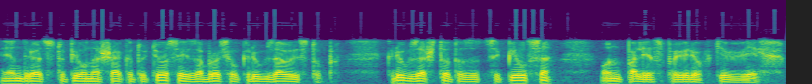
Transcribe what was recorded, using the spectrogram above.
Эндрю отступил на шаг от утеса и забросил крюк за выступ. Крюк за что-то зацепился, он полез по веревке вверх.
